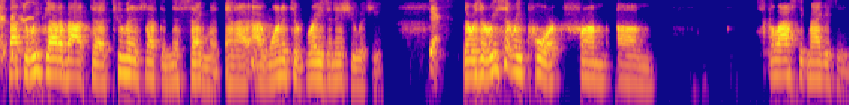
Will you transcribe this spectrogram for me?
Doctor, we've got about uh, two minutes left in this segment, and I, I, wanted to raise an issue with you. Yes. There was a recent report from um, Scholastic Magazine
